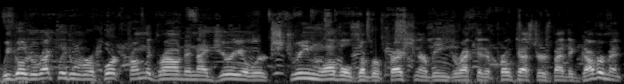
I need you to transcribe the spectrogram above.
We go directly to a report from the ground in Nigeria where extreme levels of repression are being directed at protesters by the government,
